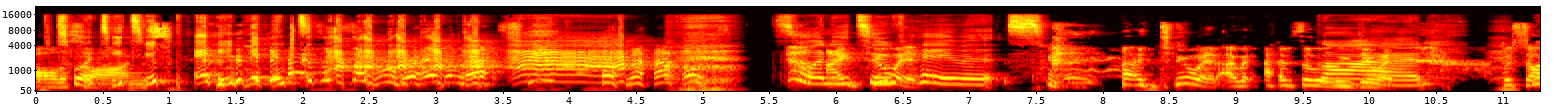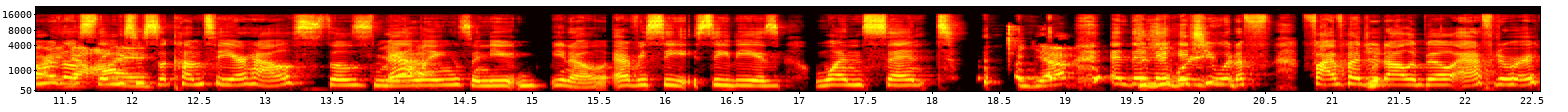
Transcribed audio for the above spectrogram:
all the 22 songs. payments. Some random ass amount. I 22 do it. payments. I do it. I would absolutely do it. God. But sorry, Remember those things I- used to come to your house? Those Yeah. mailings, and you, you know, every C- CD is one cent, Yep. and then Did they you- hit you you- with a five hundred dollar bill afterward.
